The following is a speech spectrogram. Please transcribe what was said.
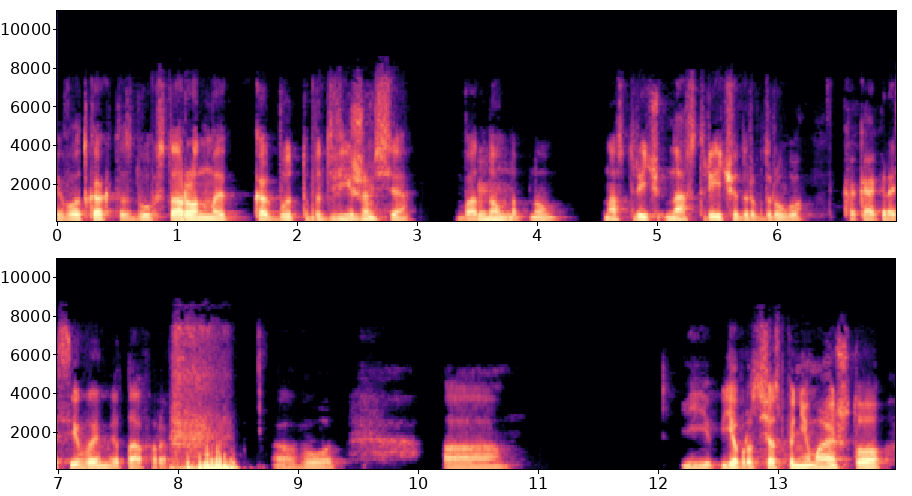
И вот как-то с двух сторон мы как будто бы движемся в одном, нап- ну, навстречу, навстречу друг другу. Какая красивая метафора. А, Вот. А, И я просто сейчас понимаю, что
